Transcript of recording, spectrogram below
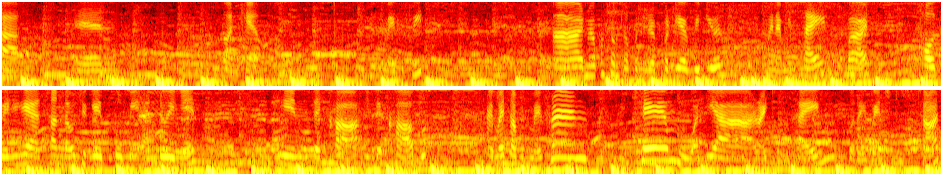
Car, and one cares. So this is my feet. Uh, nimekosa mtu record your videos when I'm inside, but how the hair turned out, you guys saw me undoing it in the car, in the cab. I met up with my friends, we came, we were here right on time for the event to start,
